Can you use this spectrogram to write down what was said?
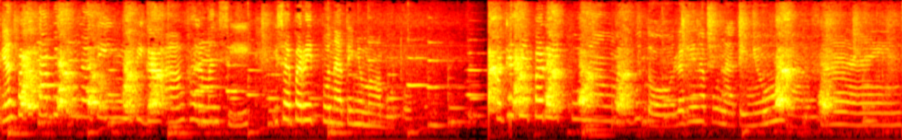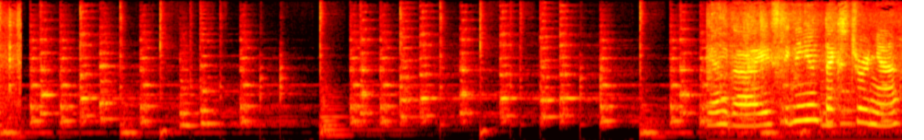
Yan, pagkatapos po natin mapiga ang kalamansi, i-separate po natin yung mga buto. Pagka-separate po ng mga buto, lagay na po natin yung alpine. Yan guys. Tignan yung texture niya.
